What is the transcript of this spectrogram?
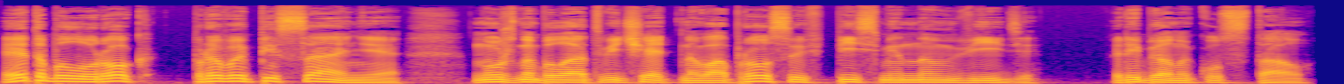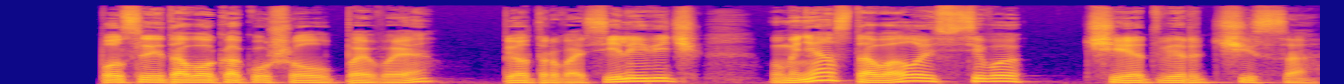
Это был урок правописания, нужно было отвечать на вопросы в письменном виде. Ребенок устал. После того, как ушел ПВ, Петр Васильевич, у меня оставалось всего четверть часа.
